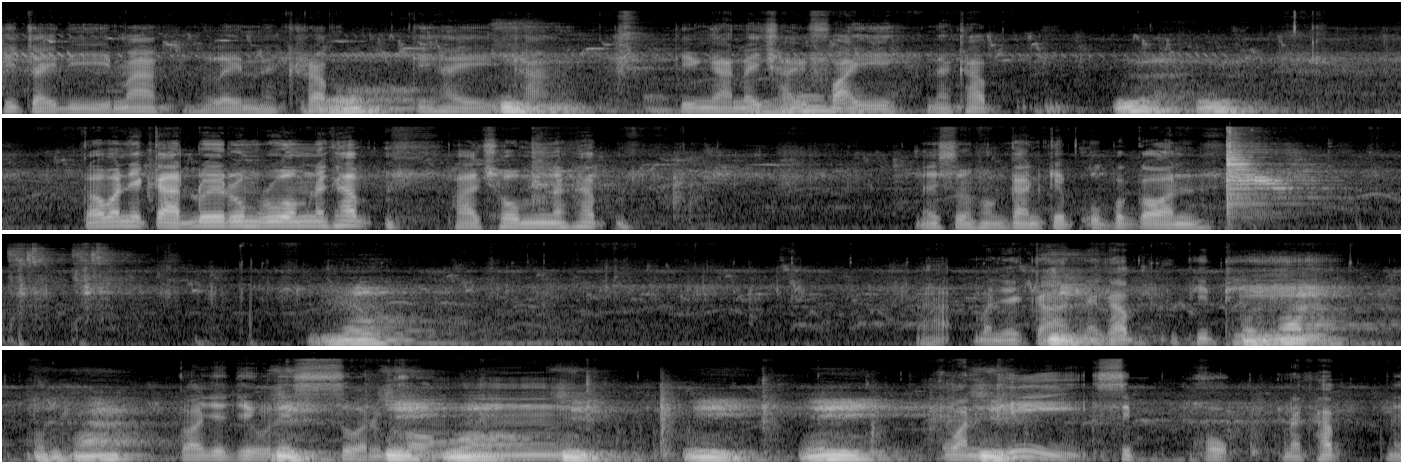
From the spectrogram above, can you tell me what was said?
ที่ใจดีมากเลยนะครับ ที่ให้ทางทีมงานได้ใช้ไฟนะครับก็บรรยากาศโดยรวมๆนะครับ พาชมนะครับ ในส่วนของการเก็บอุปกรณ์นะฮะบรรยากาศนะครับ พิธีก็จะอยู่ในส่วนของวันที่ 16 นะครับ ใน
